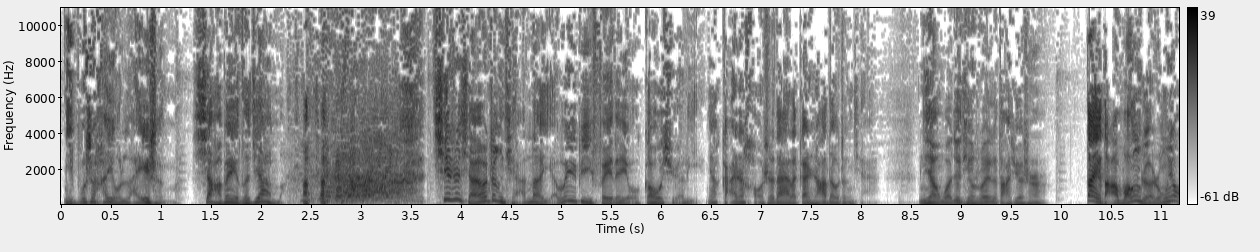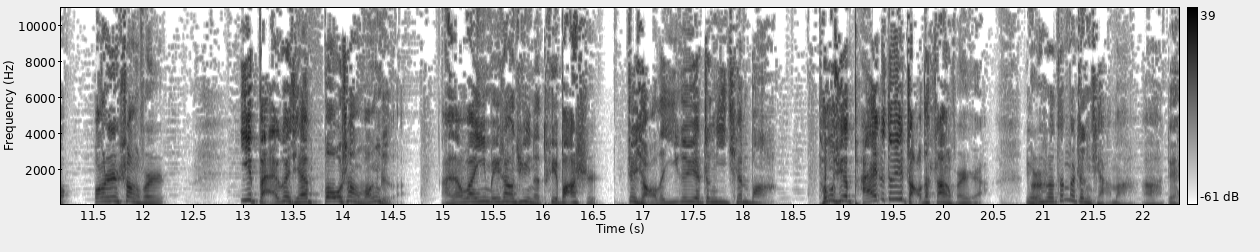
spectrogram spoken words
你不是还有来生吗？下辈子见吧。其实想要挣钱呢，也未必非得有高学历。你要赶上好时代了，干啥都挣钱。你像我就听说一个大学生。代打王者荣耀帮人上分一百块钱包上王者，哎，那万一没上去呢？退八十。这小子一个月挣一千八，同学排着队找他上分啊。有人说这么挣钱吗？啊，对，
